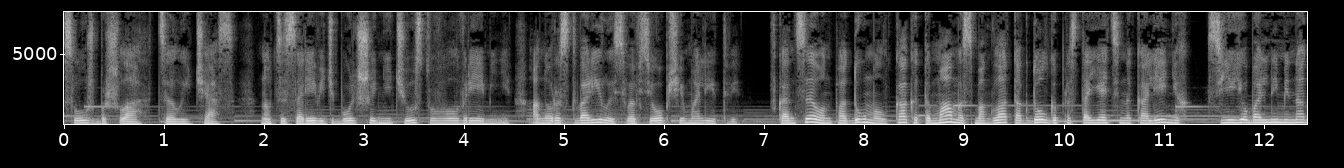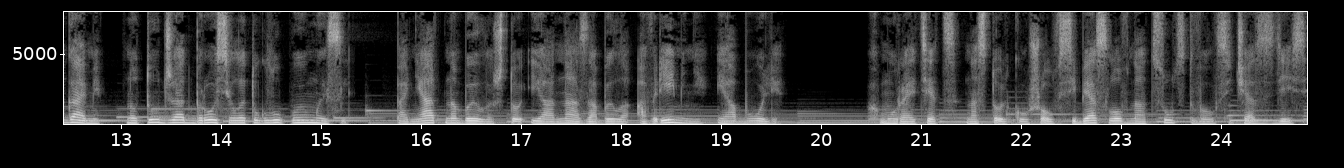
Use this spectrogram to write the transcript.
Служба шла целый час, но цесаревич больше не чувствовал времени, оно растворилось во всеобщей молитве – в конце он подумал, как эта мама смогла так долго простоять на коленях с ее больными ногами, но тут же отбросил эту глупую мысль. Понятно было, что и она забыла о времени и о боли. Хмурый отец настолько ушел в себя, словно отсутствовал сейчас здесь.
